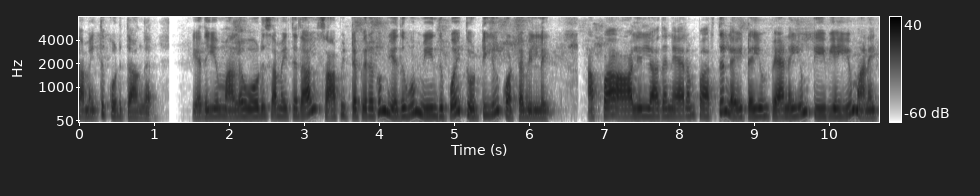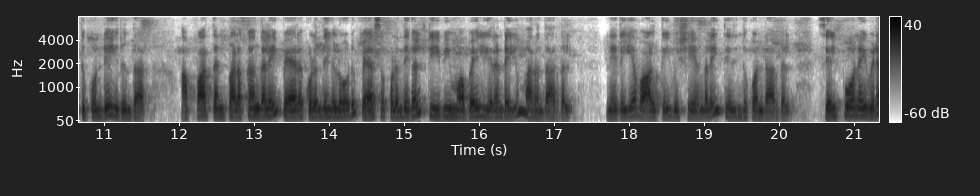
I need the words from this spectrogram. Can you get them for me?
சமைத்து கொடுத்தாங்க. எதையும் அளவோடு சமைத்ததால் சாப்பிட்ட பிறகும் எதுவும் மீந்து போய் தொட்டியில் கொட்டவில்லை. அப்பா ஆள் இல்லாத நேரம் பார்த்து லைட்டையும் பேனையும் டிவியையும் அணைத்து கொண்டே இருந்தார். அப்பா தன் பழக்கங்களை பேர குழந்தைகளோடு பேச குழந்தைகள் டிவி மொபைல் இரண்டையும் மறந்தார்கள். நிறைய வாழ்க்கை விஷயங்களை தெரிந்து கொண்டார்கள். செல்போனை விட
